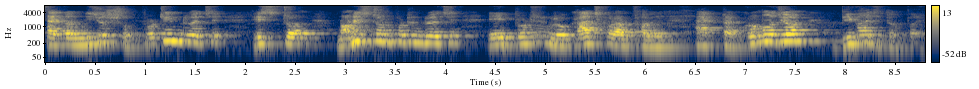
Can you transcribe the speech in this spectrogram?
স্যাটেলাইট নিজস্ব প্রোটিন রয়েছে হিস্টোন নন হিস্টোন প্রোটিন রয়েছে। এই প্রোটিনগুলো কাজ করার ফলে একটা ক্রোমোজোম বিভাজিত হয়।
